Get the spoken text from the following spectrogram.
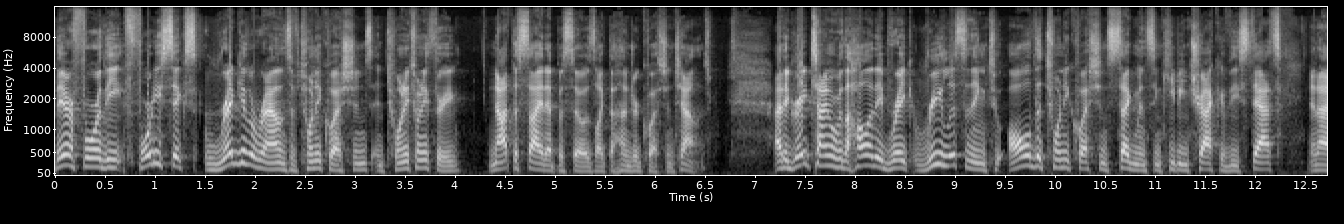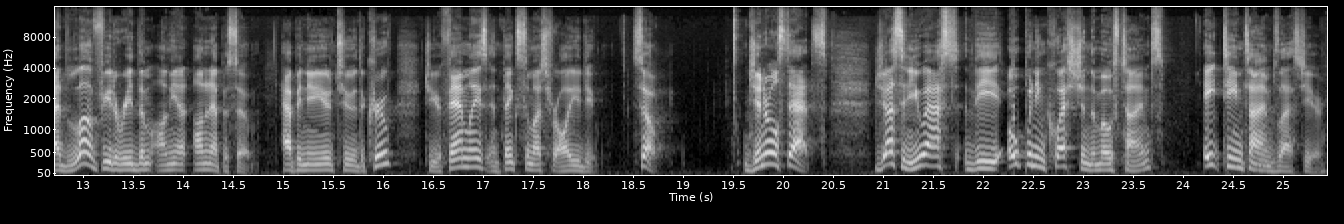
They are for the 46 regular rounds of 20 questions in 2023, not the side episodes like the 100 question challenge. I had a great time over the holiday break re listening to all the 20 question segments and keeping track of these stats, and I'd love for you to read them on, the, on an episode. Happy New Year to the crew, to your families, and thanks so much for all you do. So, general stats. Justin, you asked the opening question the most times, 18 times last year.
